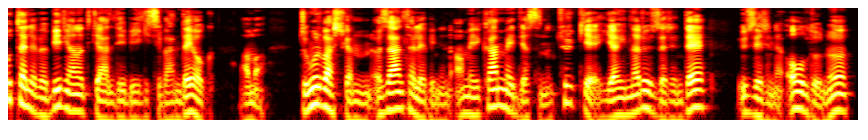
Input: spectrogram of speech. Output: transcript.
Bu talebe bir yanıt geldiği bilgisi bende yok ama Cumhurbaşkanının özel talebinin Amerikan medyasının Türkiye yayınları üzerinde üzerine olduğunu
